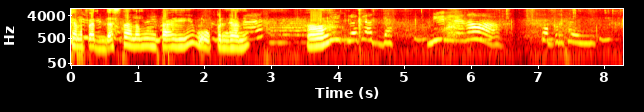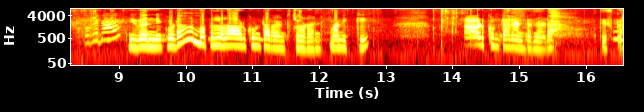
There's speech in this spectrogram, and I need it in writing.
చాలా పెద్ద స్థలం ఉంటాయి ఓపెన్ కానీ ఇవన్నీ కూడా మా పిల్లలు ఆడుకుంటారంట చూడండి మనకి ఆడుకుంటారంటున్నాడు. తీసుకో.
